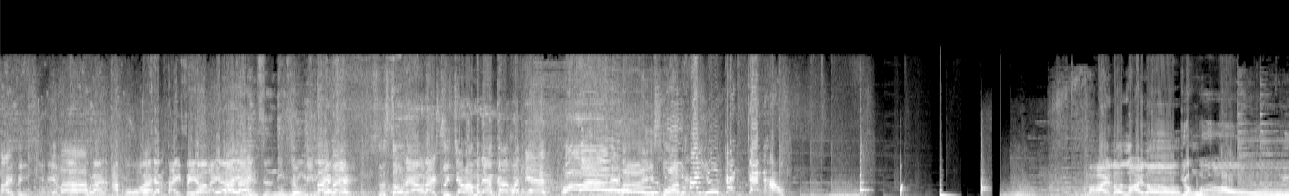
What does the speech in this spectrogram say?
带飞系列啊，吗不？然阿伯我要想带飞哦，来呀，来兄弟带飞点，失手了，来睡觉了，他们两个快点！哇，太酸！来了来了，哟！对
